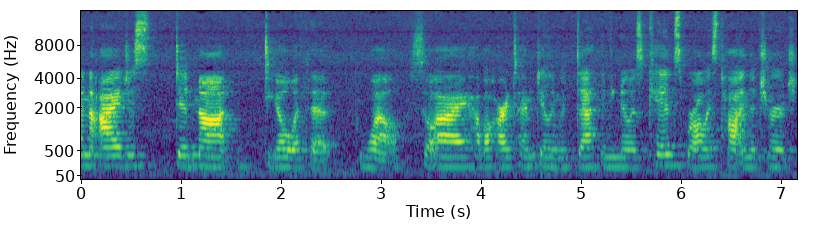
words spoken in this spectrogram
and I just did not deal with it well. So I have a hard time dealing with death. And you know, as kids, we're always taught in the church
